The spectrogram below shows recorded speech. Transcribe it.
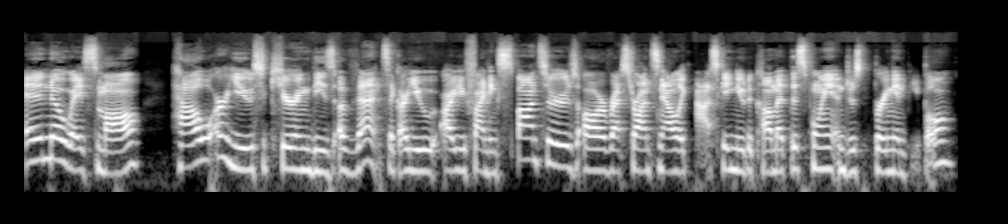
in no way small how are you securing these events like are you are you finding sponsors are restaurants now like asking you to come at this point and just bring in people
